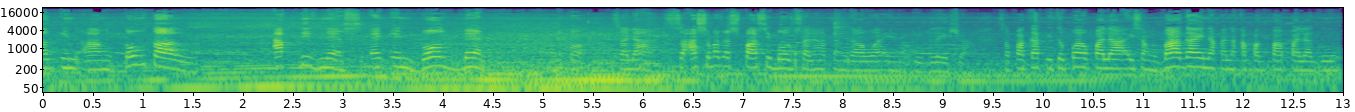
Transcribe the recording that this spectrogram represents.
mag-in ang total activeness and involvement po, sa lahat, sa as much as possible sa lahat ng gawain ng iglesia. Sapagkat ito po pala isang bagay na nakapagpapalago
